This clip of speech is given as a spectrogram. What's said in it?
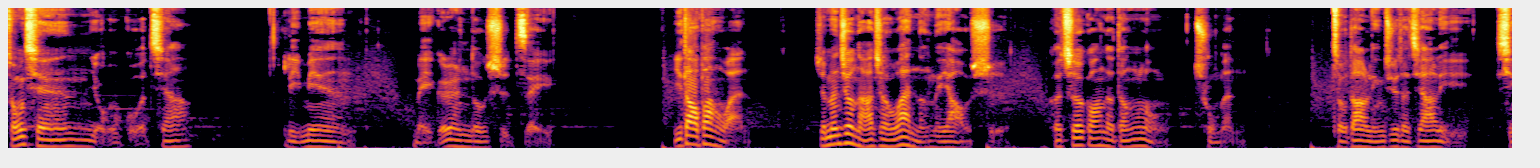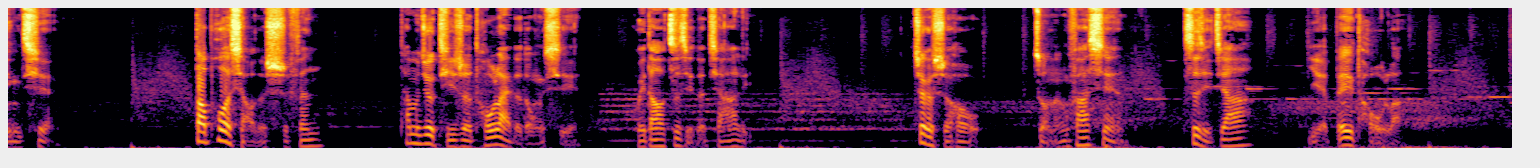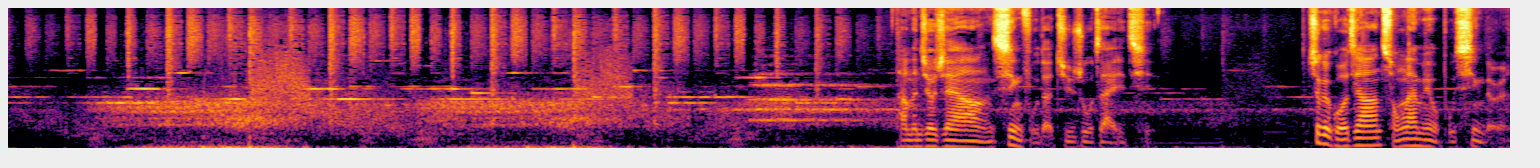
从前有个国家，里面每个人都是贼。一到傍晚，人们就拿着万能的钥匙和遮光的灯笼出门，走到邻居的家里行窃。到破晓的时分，他们就提着偷来的东西回到自己的家里。这个时候，总能发现自己家也被偷了。他们就这样幸福的居住在一起。这个国家从来没有不幸的人，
